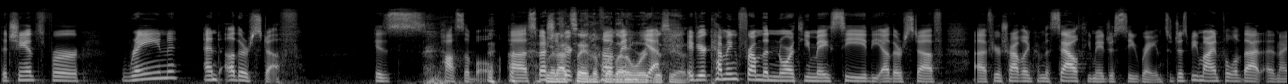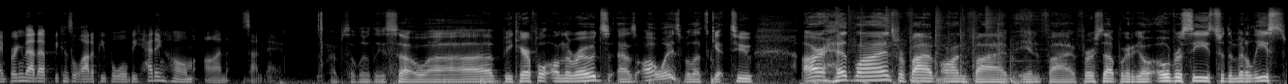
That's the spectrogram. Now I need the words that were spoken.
the chance for rain and other stuff is possible, uh, especially if you're coming. yeah, if you're coming from the north, you may see the other stuff. Uh, if you're traveling from the south, you may just see rain. So just be mindful of that. And I bring that up because a lot of people will be heading home on Sunday. Absolutely. So uh, be careful on the roads as always. But let's get to our headlines for five on five in five. First up, we're going to go overseas to the Middle East.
